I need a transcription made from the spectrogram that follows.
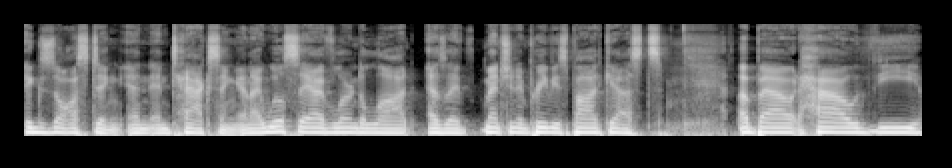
exhausting and, and taxing. And I will say I've learned a lot, as I've mentioned in previous podcasts, about how the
